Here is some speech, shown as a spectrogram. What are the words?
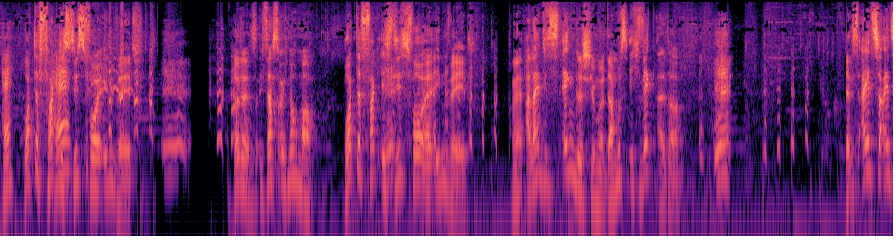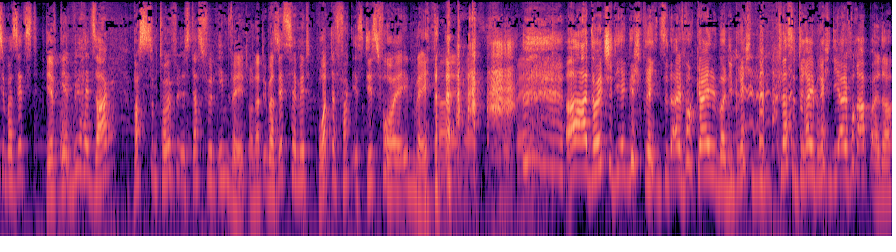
Hä? What the fuck Hä? is this for a invade? Leute, ich sag's euch nochmal. What the fuck is this for a invade? Ne? Allein dieses Englisch, Junge, da muss ich weg, Alter. Das ist eins zu eins übersetzt. Der, der will halt sagen, was zum Teufel ist das für ein Invade? Und dann übersetzt er mit What the fuck is this for a invade? Alter, das ist. Ah, Deutsche, die Englisch sprechen, sind einfach geil, Mann. Die brechen, die Klasse 3 brechen die einfach ab, Alter.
